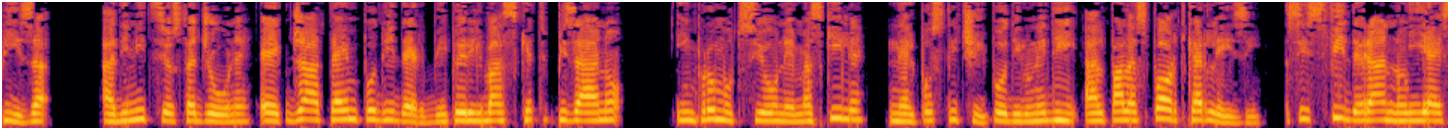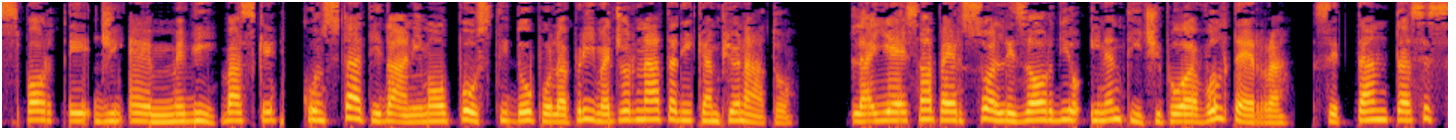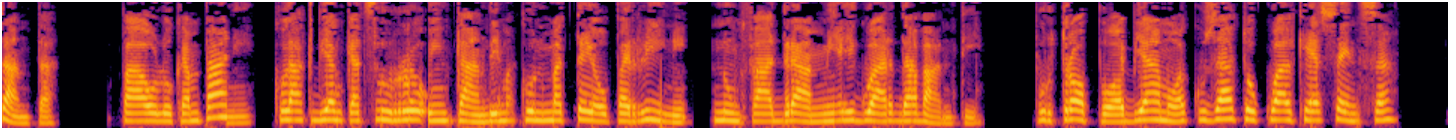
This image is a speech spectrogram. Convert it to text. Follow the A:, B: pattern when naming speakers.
A: Pisa. Ad inizio stagione è già tempo di derby per il basket pisano. In promozione maschile, nel posticipo di lunedì al Palasport Carlesi, si sfideranno IS Sport e GMV Basket, con stati d'animo opposti dopo la prima giornata di campionato. La IS ha perso all'esordio in anticipo a Volterra, 70-60. Paolo Campani, Colac Biancazzurro in tandem con Matteo Parrini, non fa drammi e guarda avanti. Purtroppo abbiamo accusato qualche assenza?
